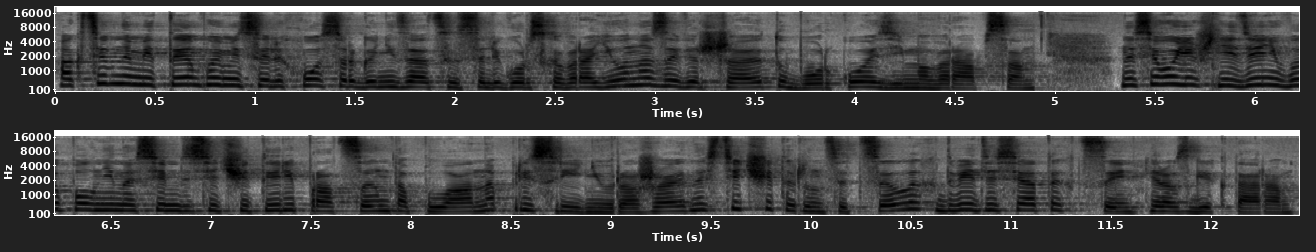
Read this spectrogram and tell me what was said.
Активными темпами сельхозорганизации Солигорского района завершают уборку озимого рапса. На сегодняшний день выполнено 74% плана при средней урожайности 14,2 центнеров с гектара.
